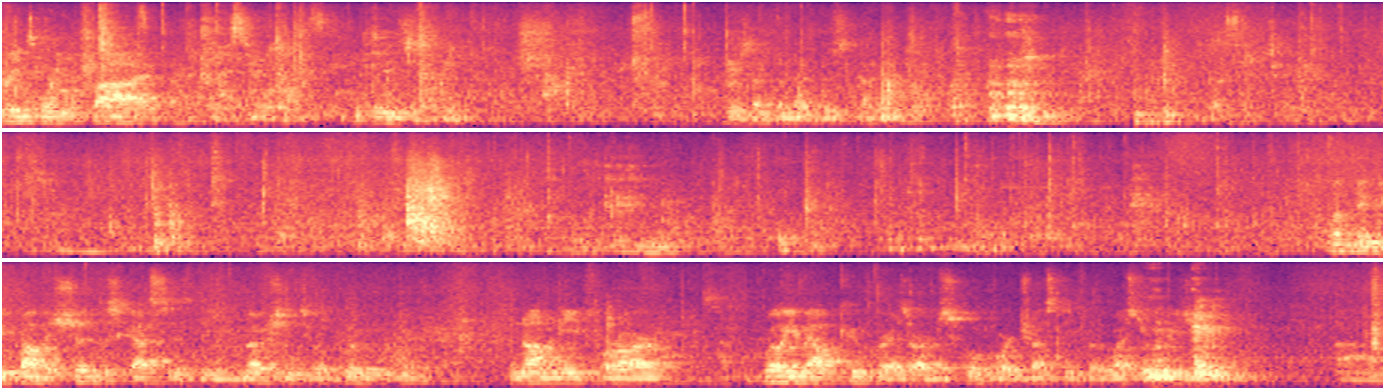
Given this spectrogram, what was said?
through 3.5, please present them at this time. One thing we probably should discuss is the motion to approve the nominee for our, William L. Cooper as our school board trustee for the Western Region. Um,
